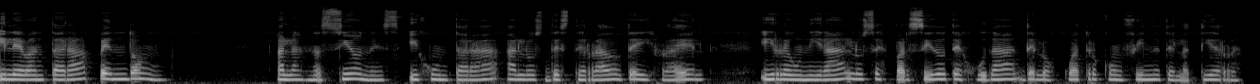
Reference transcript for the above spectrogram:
y levantará pendón a las naciones y juntará a los desterrados de Israel y reunirá los esparcidos de Judá de los cuatro confines de la tierra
